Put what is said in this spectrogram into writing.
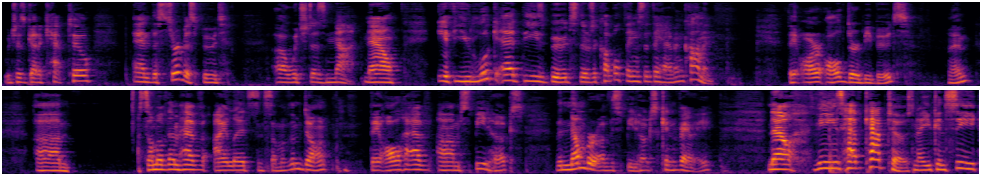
which has got a cap toe, and the service boot, uh, which does not. Now, if you look at these boots, there's a couple things that they have in common. They are all derby boots, right? Um, some of them have eyelets and some of them don't. They all have um, speed hooks. The number of the speed hooks can vary. Now, these have cap toes. Now, you can see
